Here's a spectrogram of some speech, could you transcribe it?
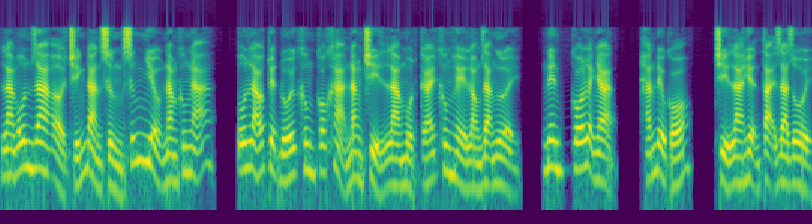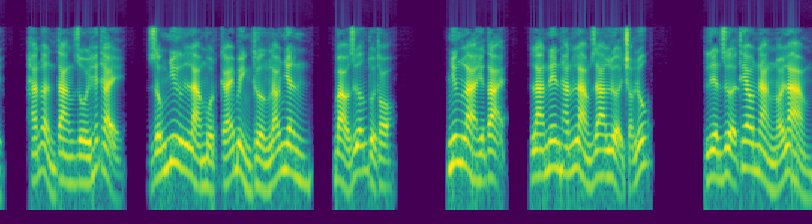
làm ôn ra ở chính đàn sừng sững nhiều năm không ngã, ôn lão tuyệt đối không có khả năng chỉ là một cái không hề lòng dạ người, nên có lạnh nhạt, hắn đều có, chỉ là hiện tại ra rồi, hắn ẩn tàng rồi hết thảy, giống như là một cái bình thường lão nhân, bảo dưỡng tuổi thọ. Nhưng là hiện tại, là nên hắn làm ra lựa chọn lúc. Liền dựa theo nàng nói làm.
